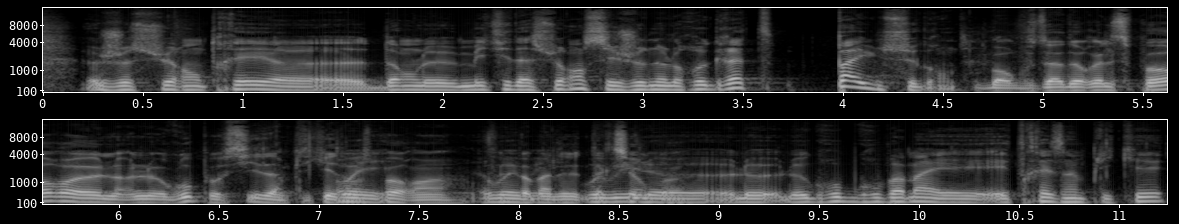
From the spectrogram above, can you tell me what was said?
je suis rentré dans le métier d'assurance et je ne le regrette pas une seconde. Bon, vous adorez le sport. Euh, le, groupe aussi est impliqué dans le sport. Hein. Oui, pas mal le, le, groupe Groupama est, est très impliqué.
